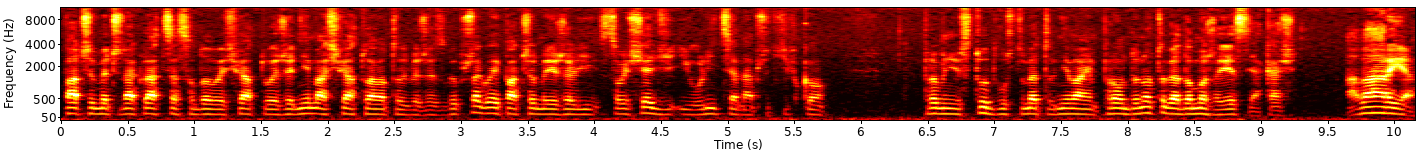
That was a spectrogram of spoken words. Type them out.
patrzymy, czy na klatce sodowej światło, jeżeli nie ma światła, no to że jest grubszego i patrzymy, jeżeli sąsiedzi i ulice naprzeciwko promieniu 100-200 metrów nie mają prądu, no to wiadomo, że jest jakaś awaria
